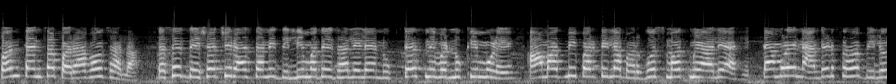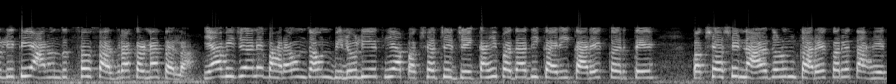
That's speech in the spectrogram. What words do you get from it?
पण त्यांचा पराभव झाला. तसेच देशाची राजधानी दिल्लीमध्ये झालेल्या नुकत्याच निवडणुकीमुळे आम आदमी पार्टीला भरघोस मत मिळाले आहे. त्यामुळे नांदेडसह बिलोलीतही आनंदोत्सव साजरा करण्यात आला. या विजयाने भारावून जाऊन बिलोली येथे या पक्षाचे जे काही पदाधिकारी कार्यकर्ते पक्षाशी नाळ जळून कार्य करत आहेत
